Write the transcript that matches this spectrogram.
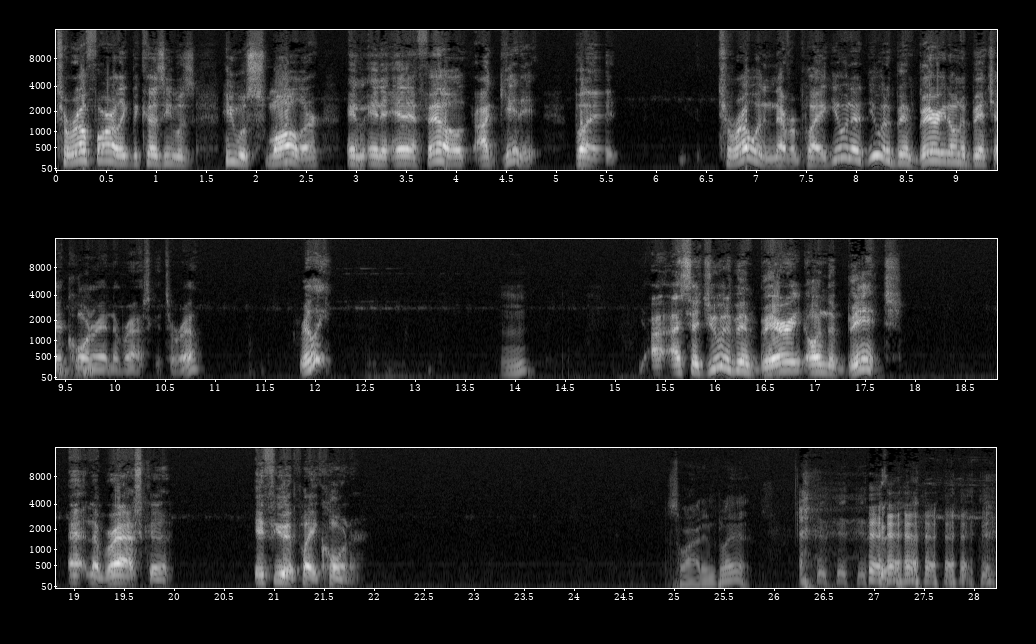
Terrell Farley because he was he was smaller in, in the NFL. I get it, but Terrell would have never played. You would have you would have been buried on the bench at corner at Nebraska. Terrell, really? Hmm? I, I said you would have been buried on the bench at Nebraska if you had played corner. That's why I didn't play it.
